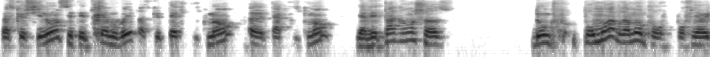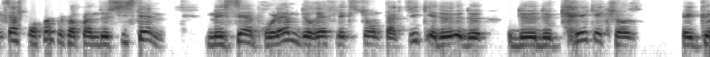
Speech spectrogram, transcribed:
Parce que sinon, c'était très mauvais parce que techniquement, tactiquement, il n'y avait pas grand chose. Donc, pour moi, vraiment, pour, pour finir avec ça, je pense pas que c'est un problème de système, mais c'est un problème de réflexion tactique et de, de, de, de créer quelque chose. Et que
